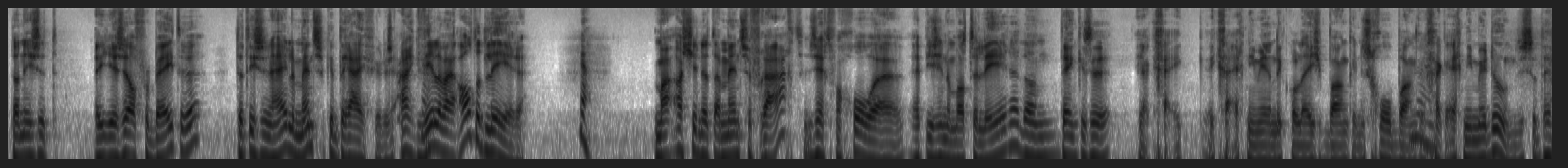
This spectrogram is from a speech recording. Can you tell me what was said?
dan is het eh, jezelf verbeteren. Dat is een hele menselijke drijfveer. Dus eigenlijk willen wij altijd leren. Ja. Maar als je het aan mensen vraagt, zegt van goh, uh, heb je zin om wat te leren? Dan denken ze, ja, ik ga, ik, ik ga echt niet meer in de collegebank, in de schoolbank. Dat ga ik echt niet meer doen. Dus dat ben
